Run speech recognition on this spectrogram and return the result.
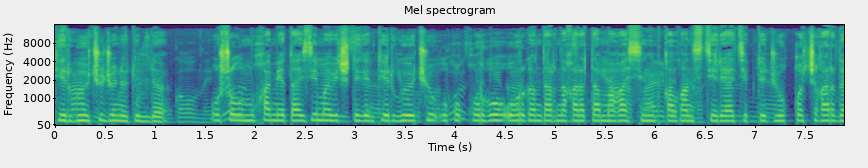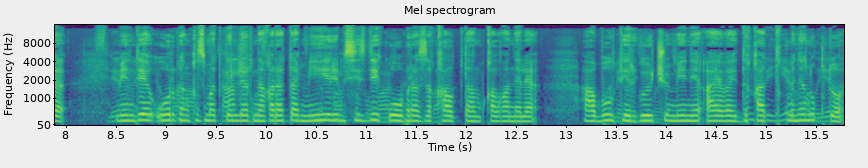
тергөөчү жөнөтүлдү. Ошол мухаммед азимович деген тергөөчү укук коргоо органдарына карата мага сиңип калган стереотипти жокко чыгарды. Менде орган кызматкерлерине карата мээримсиздик образы калыптанып калган эле. А бул тергөөчү мени аябай дыкаттык менен укту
